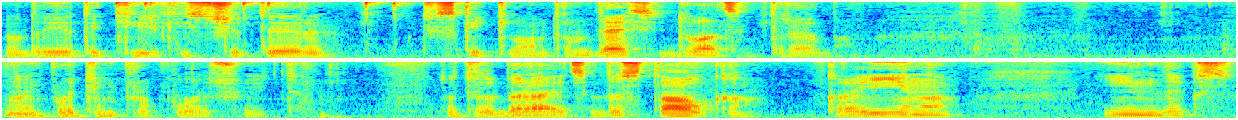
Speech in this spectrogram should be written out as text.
додаєте кількість 4, чи скільки вам там 10-20 треба. Ну і потім проплачуєте. Тут вибирається доставка, країна, індекс.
